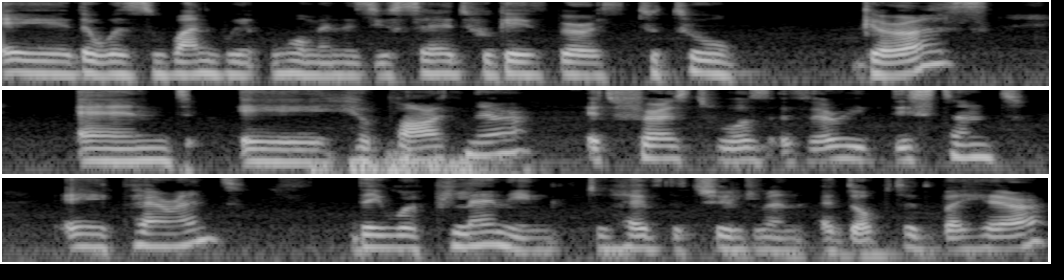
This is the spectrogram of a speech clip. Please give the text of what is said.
uh, there was one wi- woman, as you said, who gave birth to two girls, and uh, her partner at first was a very distant uh, parent. They were planning to have the children adopted by her,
